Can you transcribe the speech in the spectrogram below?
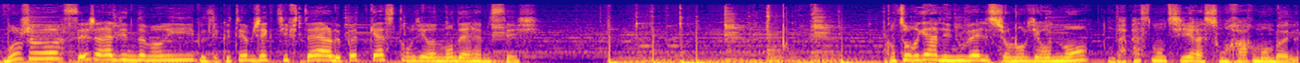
Bonjour, c'est Géraldine Demory. Vous écoutez Objectif Terre, le podcast environnement d'RMC. Quand on regarde les nouvelles sur l'environnement, on va pas se mentir, elles sont rarement bonnes.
